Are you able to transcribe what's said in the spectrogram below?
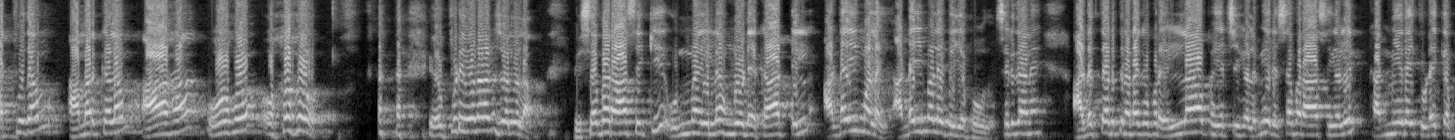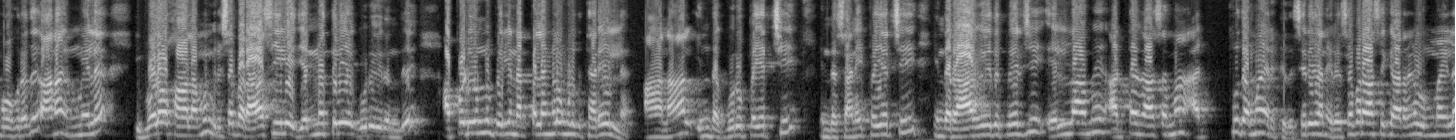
அற்புதம் அமர்க்கலம் ஆஹா ஓஹோ ஓஹோ எப்படி வேணாலும் சொல்லலாம். ரிஷப ராசிக்கு உண்மையில உங்களுடைய காட்டில் அடைமலை அடைமலை பெய்ய போகுது. சரிதானே? அடுத்தடுத்து நடக்க போற எல்லா பயிற்சிகளுமே ரிஷப ராசிகளின் கண்ணீரை துடைக்க போகிறது. ஆனா உண்மையில இவ்வளவு காலமும் ரிஷப ராசியிலே ஜென்மத்திலேயே குரு இருந்து அப்படி ஒன்றும் பெரிய நற்பலங்களை உங்களுக்கு தரையில்லை. ஆனால் இந்த குரு பயிற்சி இந்த சனி பயிற்சி இந்த ராகுது பயிற்சி எல்லாமே அட்டகாசமா அற்புதமா இருக்குது. சரிதானே? ரிஷபராசிக்காரர்கள் உண்மையில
